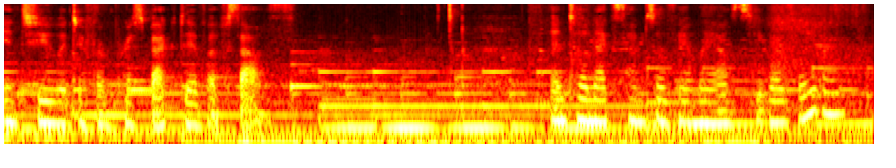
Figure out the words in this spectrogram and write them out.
into a different perspective of self. Until next time, Soul Family, I'll see you guys later.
